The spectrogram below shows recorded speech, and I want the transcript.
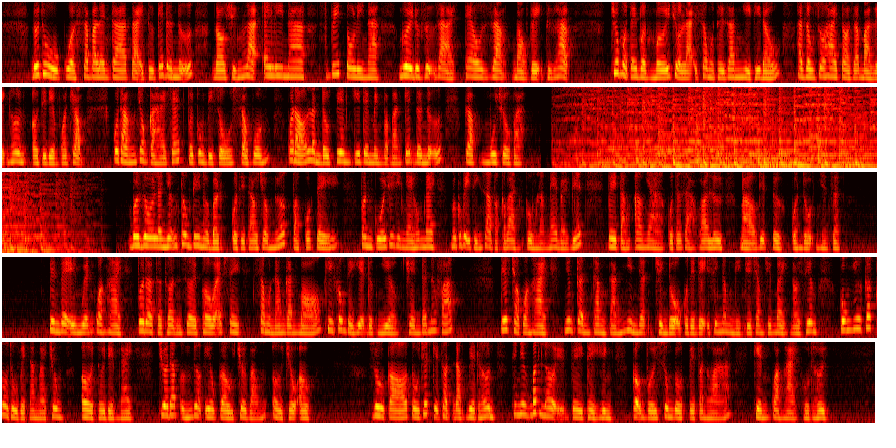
Đối thủ của Sabalenka tại tứ kết đơn nữ đó chính là Elina Svitolina, người được dự giải theo dạng bảo vệ thứ hạng. Trước một tay vợt mới trở lại sau một thời gian nghỉ thi đấu, hạt giống số 2 tỏ ra bản lĩnh hơn ở thời điểm quan trọng. Cô thắng trong cả hai set với cùng tỷ số 6-4, qua đó lần đầu tiên ghi tên mình vào bán kết đơn nữ gặp Muchova. Vừa rồi là những thông tin nổi bật của thể thao trong nước và quốc tế. Phần cuối chương trình ngày hôm nay, mời quý vị thính giả và các bạn cùng lắng nghe bài viết về tắm ao nhà của tác giả Hoa Lư, báo điện tử Quân đội Nhân dân. Tiền vệ Nguyễn Quang Hải vừa đạt thỏa thuận rời Pau FC sau một năm gắn bó khi không thể hiện được nhiều trên đất nước Pháp. Tiếc cho Quang Hải nhưng cần thẳng thắn nhìn nhận trình độ của tiền vệ sinh năm 1997 nói riêng cũng như các cầu thủ Việt Nam nói chung ở thời điểm này chưa đáp ứng được yêu cầu chơi bóng ở châu Âu. Dù có tố chất kỹ thuật đặc biệt hơn, thế nhưng bất lợi về thể hình cộng với xung đột về văn hóa khiến Quảng Hải hụt hơi.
